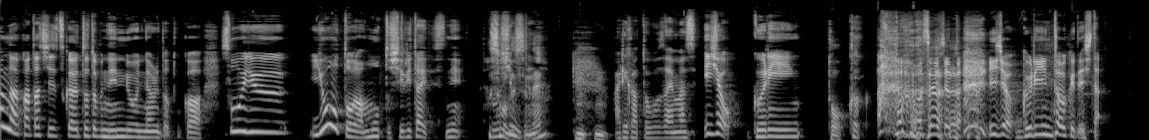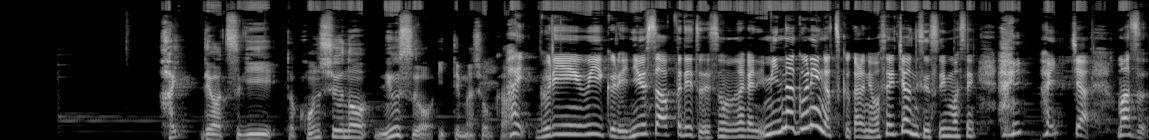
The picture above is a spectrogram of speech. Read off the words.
風な形で使える、例えば燃料になるだとか、そういう用途がもっと知りたいですね。そうですね。。うんうん。ありがとうございます。以上、グリーン、トーク。忘れちゃった。以上、グリーントークでした。はい。では次、と今週のニュースを言ってみましょうか。はい。グリーンウィークリーニュースアップデートです。その中にみんなグリーンがつくからね、忘れちゃうんですよ。すいません。はい。はい。じゃあ、まず、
